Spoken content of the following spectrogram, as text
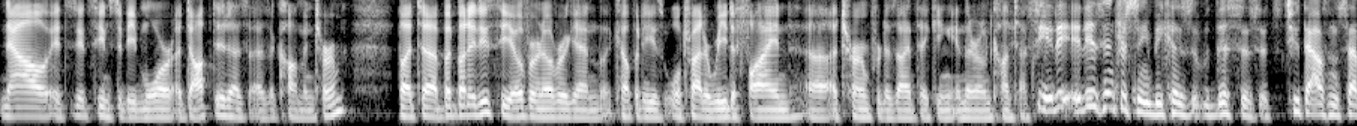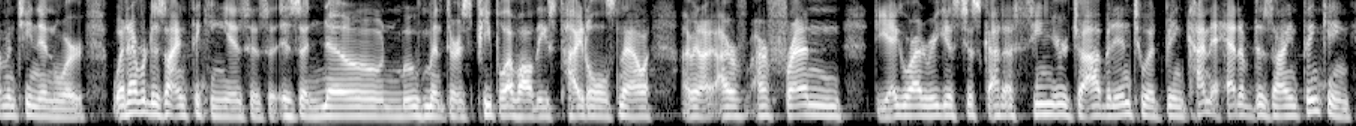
Now it seems to be more adopted as, as a common term, but uh, but but I do see over and over again that companies will try to redefine uh, a term for design thinking in their own context. See, it, it is interesting because this is it's 2017, and we're whatever design thinking is is is a known movement. There's people have all these titles now. I mean, our our friend Diego Rodriguez just got a senior job at Intuit, being kind of head of design thinking.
